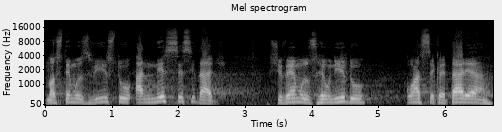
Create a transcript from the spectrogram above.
nós temos visto a necessidade. Estivemos reunidos com a secretária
